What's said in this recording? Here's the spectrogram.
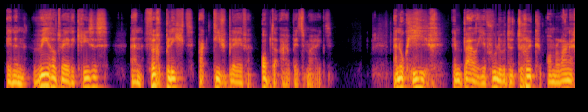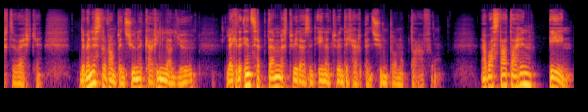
in een wereldwijde crisis en verplicht actief blijven op de arbeidsmarkt. En ook hier in België voelen we de druk om langer te werken. De minister van Pensioenen, Karine Lalieu, legde in september 2021 haar pensioenplan op tafel. En wat staat daarin? 1.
